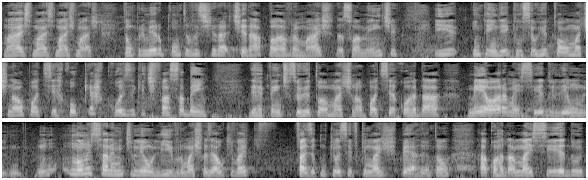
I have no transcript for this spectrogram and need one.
mais, mais, mais, mais. Então o primeiro ponto é você tirar, tirar a palavra mais da sua mente e entender que o seu ritual matinal pode ser qualquer coisa que te faça bem. De repente o seu ritual matinal pode ser acordar meia hora mais cedo e ler um, não necessariamente ler um livro, mas fazer algo que vai fazer com que você fique mais desperto. Então, acordar mais cedo,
